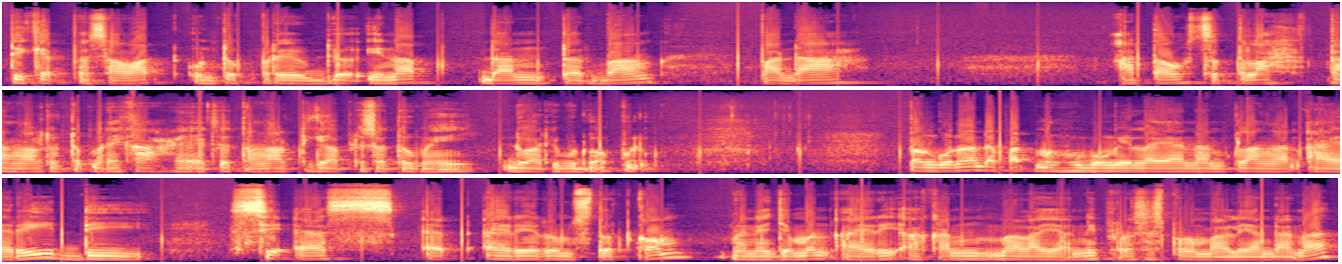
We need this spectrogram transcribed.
tiket pesawat untuk periode inap dan terbang pada atau setelah tanggal tutup mereka yaitu tanggal 31 Mei 2020. Pengguna dapat menghubungi layanan pelanggan AIRI di cs at airirooms.com manajemen Airi akan melayani proses pengembalian dana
